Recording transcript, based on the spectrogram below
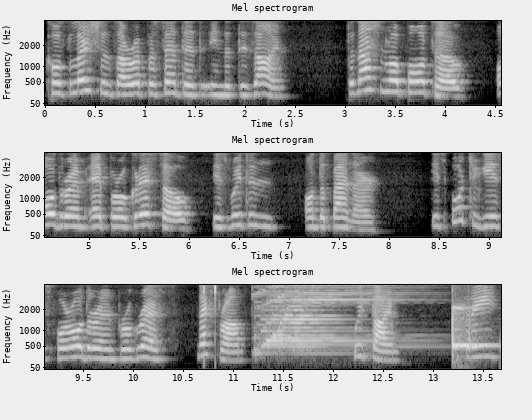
constellations are represented in the design. The national motto, Ordem e Progresso, is written on the banner. It's Portuguese for order and progress. Next round. Quiz time. Three,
